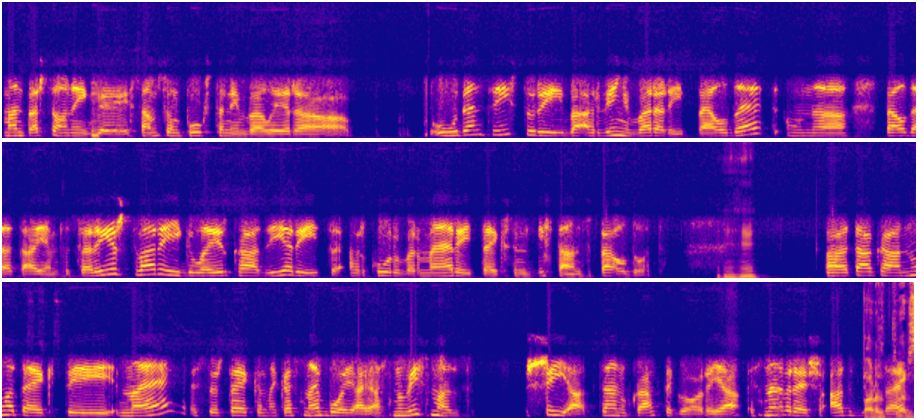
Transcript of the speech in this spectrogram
Man personīgi Samsung pulkstenim vēl ir uh, ūdens izturība, ar viņu var arī peldēt, un uh, peldētājiem tas arī ir svarīgi, lai ir kāda ierīce, ar kuru var mērīt, teiksim, distanci peldot. Mm -hmm. uh, tā kā noteikti nē, es varu teikt, ka nekas nebojājās. Nu, vismaz šajā cenu kategorijā es nevarēšu atbildēt par,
